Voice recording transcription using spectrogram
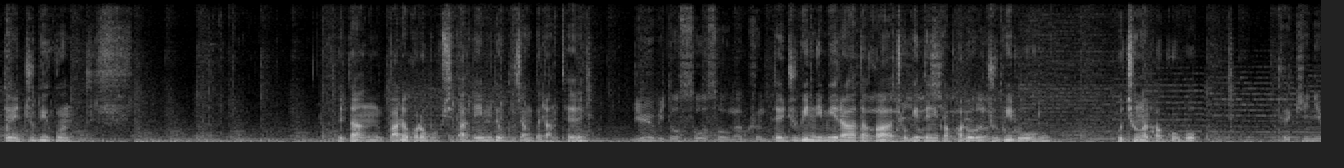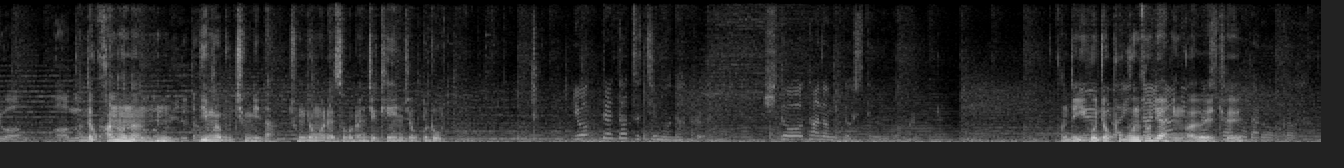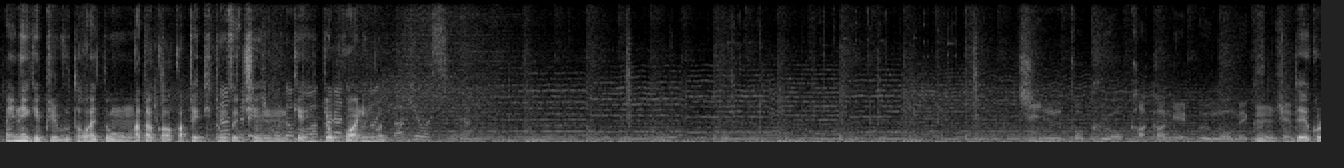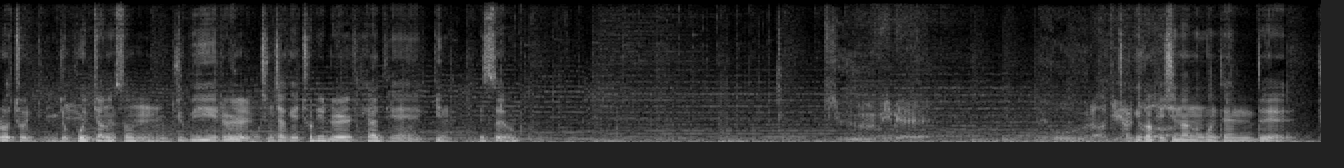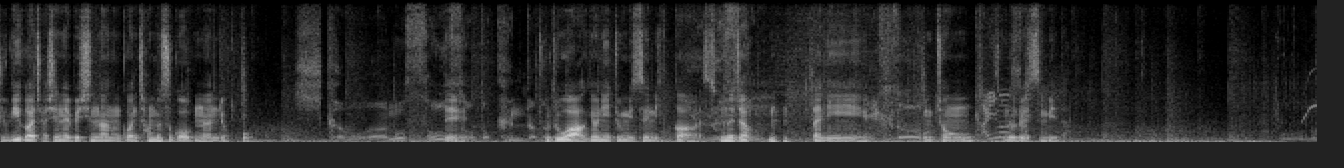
네, 유비군 일단 말을 걸어봅시다. 네임드 무장들한테 네, 유비님이라 하다가 적이 되니까 바로 유비로 호칭을 바꾸고 근데 관우는 님을 붙입니다. 존경을 해서 그런지 개인적으로 근데 이거 저 부분 소리 아닌가요 애초에? 타인에게 빌부터 활동하다가 갑자기 뒤통수 치는 게 여포 아닌가요? 음, 네, 그렇죠. 여포 그 입장에선 유비를 진작에 처리를 해야 되긴 했어요. 자기가 배신하는 건 되는데 유비가 자신을 배신하는 건 참을 수가 없는 욕구. 네, 조조와 악연이 좀 있으니까 손을 잡다니 엄청 분노를 했습니다.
